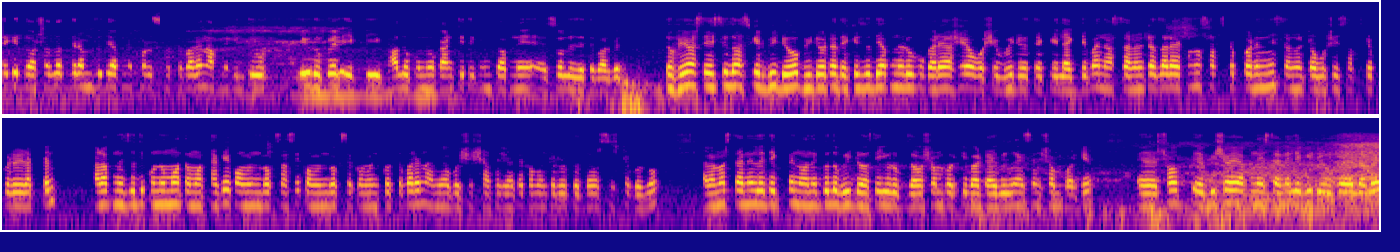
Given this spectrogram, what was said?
থেকে দশ হাজার দেরাম যদি আপনি খরচ করতে পারেন, আপনি কিন্তু ইউরোপের একটি ভালো কোনো কান্ট্রিতে কিন্তু আপনি চলে যেতে পারবেন। তো ভিউয়ার্স এই ছিল আজকের ভিডিও ভিডিওটা দেখে যদি আপনার উপকারে আসে, অবশ্যই ভিডিওতে একটি লাইক দেবেন। আর চ্যানেলটা যারা এখনও সাবস্ক্রাইব করেননি চ্যানেলটা অবশ্যই সাবস্ক্রাইব করে রাখবেন। আর আপনার যদি কোনো মতামত থাকে কমেন্ট বক্স আছে কমেন্ট বক্সে কমেন্ট করতে পারেন। আমি অবশ্যই সাথে সাথে কমেন্টের উত্তর দেওয়ার চেষ্টা করব। আর আমার চ্যানেলে দেখবেন অনেকগুলো ভিডিও আছে, ইউরোপ যাওয়া সম্পর্কে বা ড্রাইভিং লাইসেন্স সম্পর্কে। সব বিষয়ে আপনি চ্যানেলে ভিডিও পেয়ে যাবেন।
